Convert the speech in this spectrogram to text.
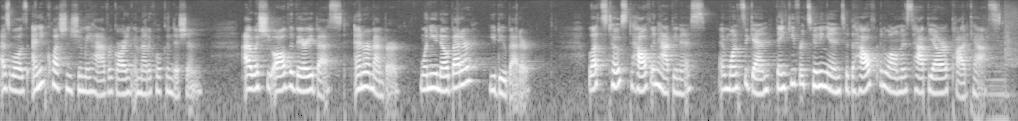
as well as any questions you may have regarding a medical condition. I wish you all the very best, and remember, when you know better, you do better. Let's toast to health and happiness and once again, thank you for tuning in to the Health and Wellness Happy Hour podcast.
